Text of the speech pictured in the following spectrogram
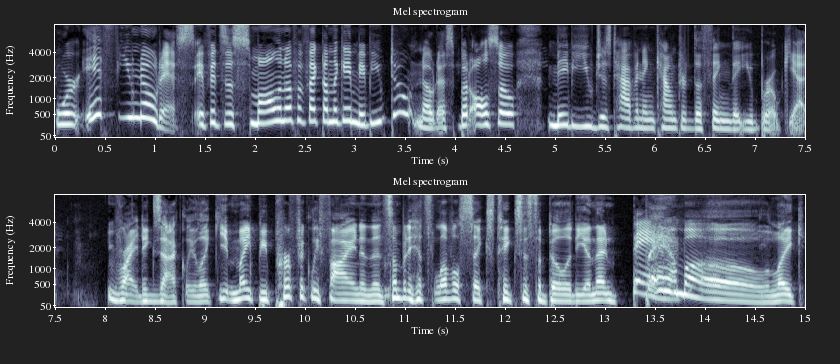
or if you notice. If it's a small enough effect on the game, maybe you don't notice, but also maybe you just haven't encountered the thing that you broke yet. Right, exactly. Like it might be perfectly fine, and then somebody hits level six, takes this ability, and then Bam. bammo! Like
